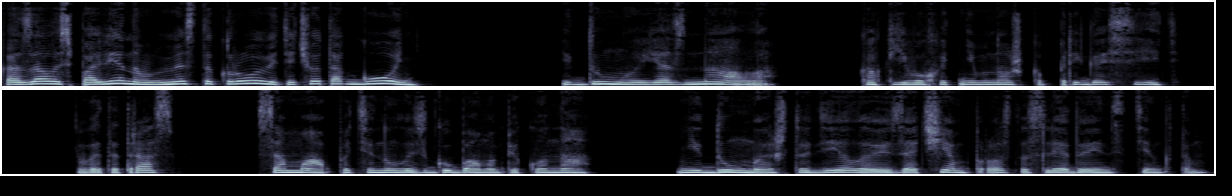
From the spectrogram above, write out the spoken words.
Казалось, по венам вместо крови течет огонь. И, думаю, я знала, как его хоть немножко пригасить. В этот раз сама потянулась к губам опекуна, не думая, что делаю и зачем, просто следуя инстинктам.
